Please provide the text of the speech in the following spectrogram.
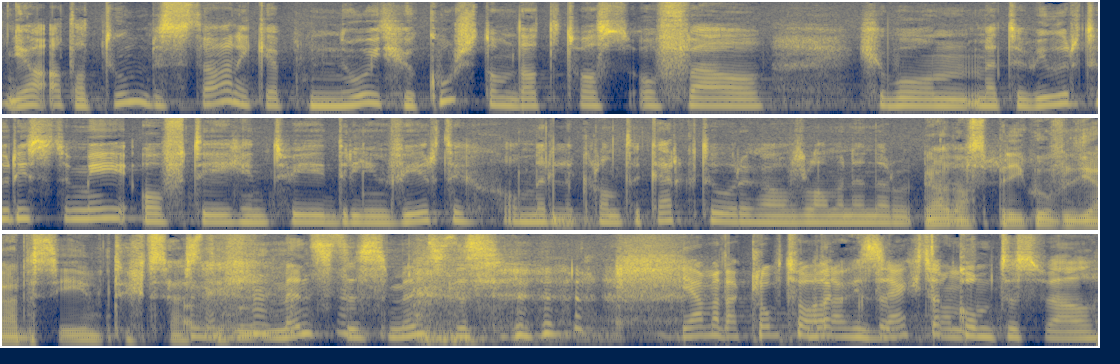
ja, had dat toen bestaan. Ik heb nooit gekoerst, omdat het was ofwel gewoon met de wielertoeristen mee, of tegen 2,43 onmiddellijk rond de kerktoren gaan vlammen. En daar... Ja, dat spreek ik over de jaren 70, 60. minstens, minstens. Ja, maar dat klopt wel wat je zegt. Dat, dat komt dus wel.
